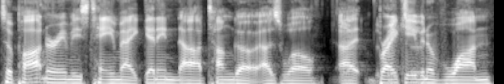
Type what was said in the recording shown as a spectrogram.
to partner him, his teammate, get in uh, Tungo as well. uh, break even of one,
